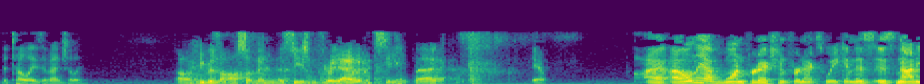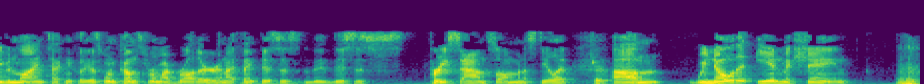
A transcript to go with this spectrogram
the Tullys eventually. Oh, he was awesome in the season three. I would see him back. Yep. I, I only have one prediction for next week, and this is not even mine technically. This one comes from my brother, and I think this is this is pretty sound, so I'm going to steal it. Sure. Um, we know that Ian McShane Mm-hmm.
